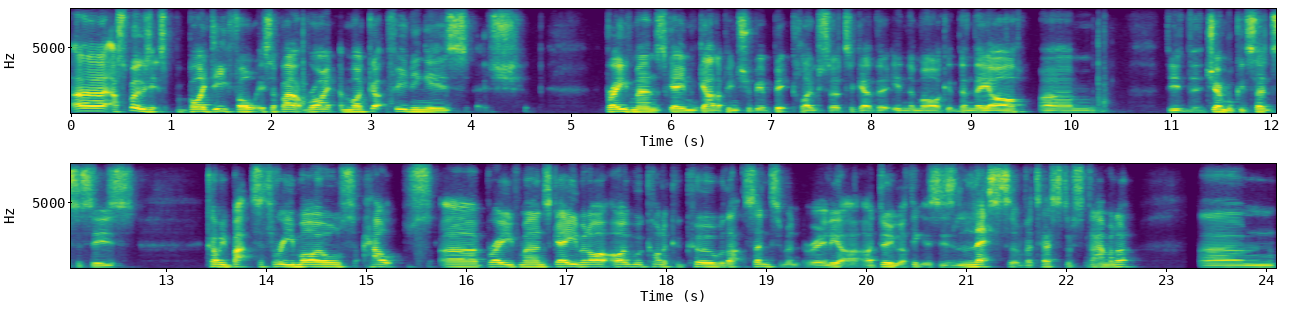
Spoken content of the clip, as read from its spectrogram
Uh, I suppose it's by default, it's about right. And my gut feeling is Brave Man's game Galopin should be a bit closer together in the market than they are. Um, the, the general consensus is coming back to three miles helps uh, Bravemansgame. and I, I would kind of concur with that sentiment. Really, I, I, do. I think this is less of a test of stamina. Um,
